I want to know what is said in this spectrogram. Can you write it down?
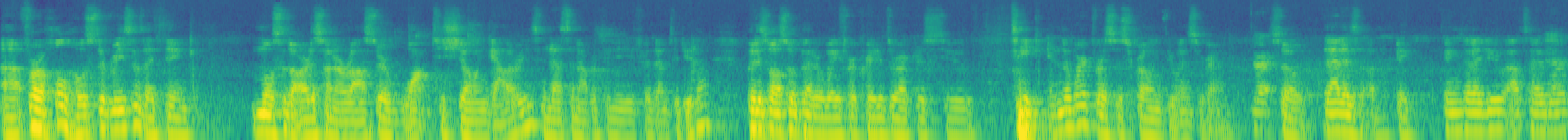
Uh, for a whole host of reasons, I think most of the artists on our roster want to show in galleries, and that's an opportunity for them to do that. But it's also a better way for creative directors to take in the work versus scrolling through Instagram. Right. So that is a big thing that I do outside of Yeah. work.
